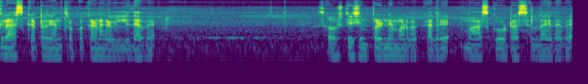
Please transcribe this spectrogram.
ಗ್ರಾಸ್ ಕಟರ್ ಯಂತ್ರೋಪಕರಣಗಳಿಲ್ಲಿದ್ದಾವೆ. ಸೊ ಔಷಧಿ ಸಿಂಪಡಣೆ ಮಾಡಬೇಕಾದ್ರೆ ಮಾಸ್ಕು, ಡ್ರೆಸ್ ಎಲ್ಲ ಇದ್ದಾವೆ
